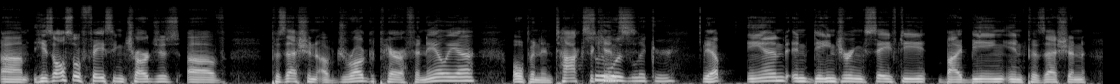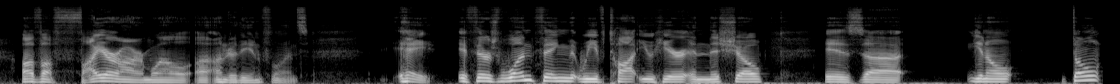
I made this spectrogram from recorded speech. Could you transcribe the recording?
Um, he's also facing charges of possession of drug paraphernalia, open So intoxicants. it was liquor. Yep. And endangering safety by being in possession of a firearm while uh, under the influence. Hey, if there's one thing that we've taught you here in this show is uh you know, don't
